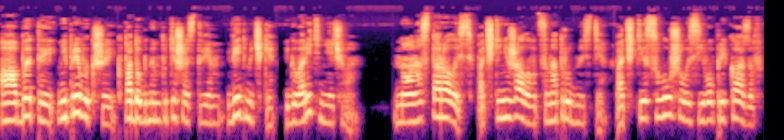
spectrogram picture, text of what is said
А об этой, не привыкшей к подобным путешествиям, ведьмочке и говорить нечего. Но она старалась почти не жаловаться на трудности, почти слушалась его приказов,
